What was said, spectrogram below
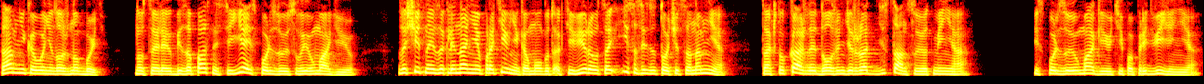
Там никого не должно быть, но в целях безопасности я использую свою магию. Защитные заклинания противника могут активироваться и сосредоточиться на мне, так что каждый должен держать дистанцию от меня. Использую магию типа предвидения.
